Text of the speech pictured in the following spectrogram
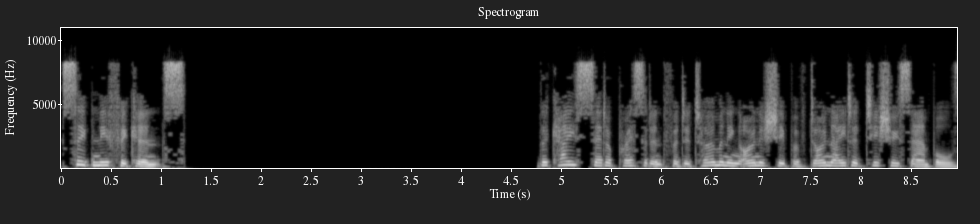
Significance. The case set a precedent for determining ownership of donated tissue samples.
